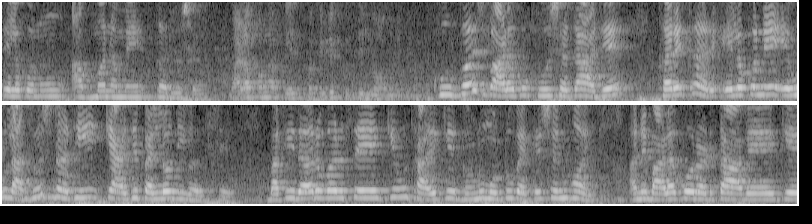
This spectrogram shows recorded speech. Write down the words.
તે લોકોનું આગમન અમે કર્યું છે. બાળકોના ફેસ પર કેટલી ખુશી જોવા મળી ખૂબ જ બાળકો ખુશ હતા આજે. ખરેખર એ લોકોને એવું લાગ્યું જ નથી કે આજે પહેલો દિવસ છે. બાકી દર વર્ષે કેવું થાય કે ઘણું મોટું વેકેશન હોય અને બાળકો રડતા આવે કે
